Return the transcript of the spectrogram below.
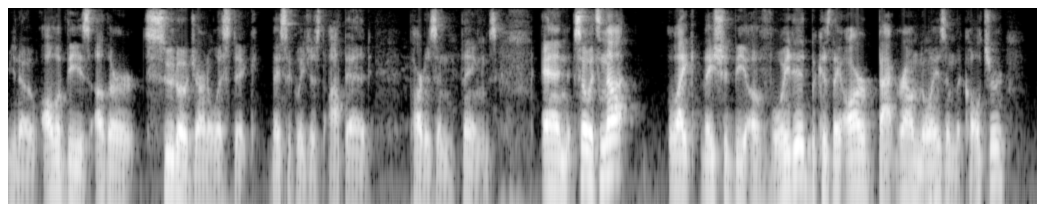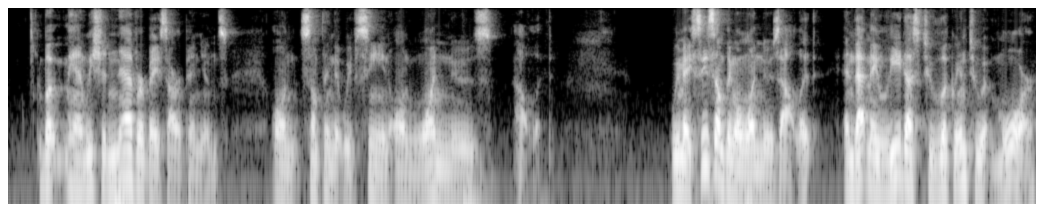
you know all of these other pseudo journalistic, basically just op-ed, partisan things, and so it's not like they should be avoided because they are background noise in the culture. But man, we should never base our opinions on something that we've seen on one news outlet we may see something on one news outlet, and that may lead us to look into it more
